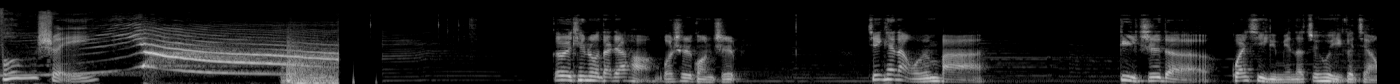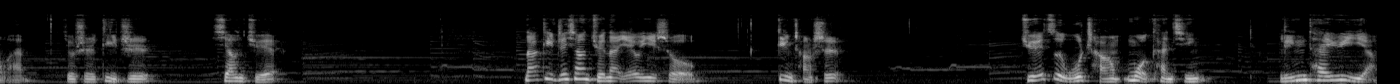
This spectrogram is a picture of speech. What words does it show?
风水。各位听众，大家好，我是广直。今天呢，我们把地支的关系里面的最后一个讲完。就是地支相绝。那地支相绝呢，也有一首定场诗：“绝字无常莫看清，灵胎欲养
